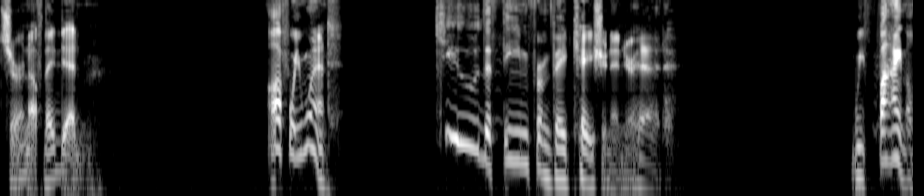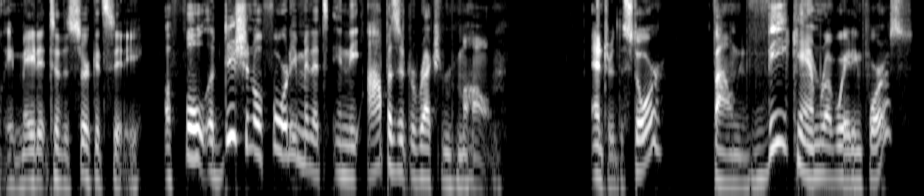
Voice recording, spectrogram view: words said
Sure enough, they did. Off we went. Cue the theme from Vacation in your head. We finally made it to the Circuit City, a full additional 40 minutes in the opposite direction from home entered the store, found the camera waiting for us,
